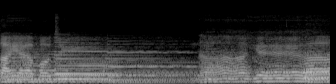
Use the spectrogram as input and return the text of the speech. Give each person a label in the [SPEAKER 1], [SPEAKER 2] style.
[SPEAKER 1] 나의 아버지 나의 아버지.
